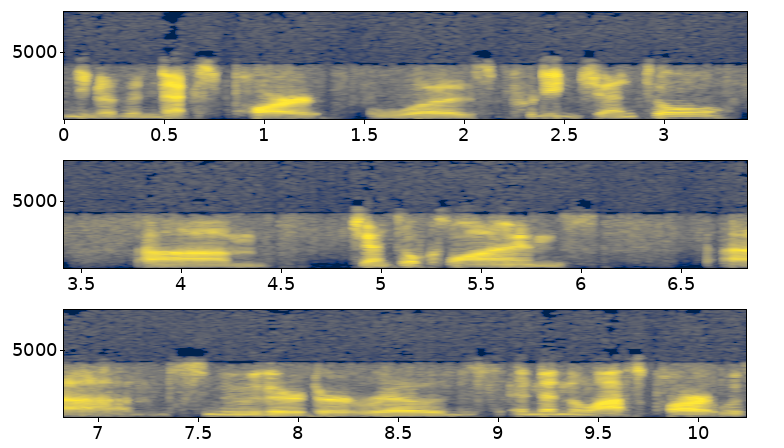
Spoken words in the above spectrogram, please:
you know the next part was pretty gentle, um, gentle climbs, um, smoother dirt roads, and then the last part was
